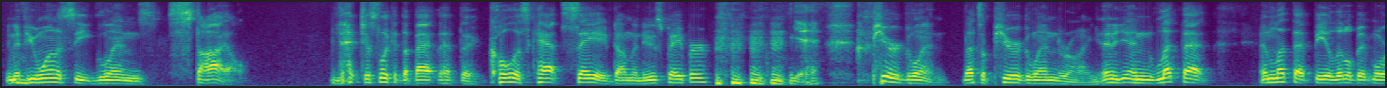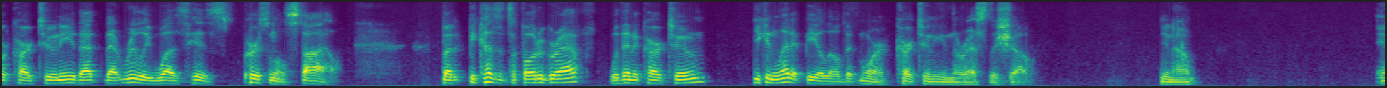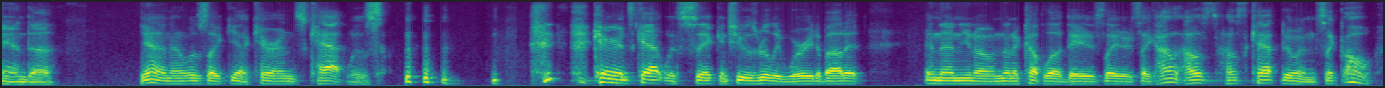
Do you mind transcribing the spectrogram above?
And if you want to see Glenn's style, that just look at the back that the Colas cat saved on the newspaper. yeah. pure Glenn. That's a pure Glenn drawing, and and let that and let that be a little bit more cartoony. That that really was his personal style. But because it's a photograph within a cartoon, you can let it be a little bit more cartoony than the rest of the show. You know? And uh yeah, and I was like, yeah, Karen's cat was Karen's cat was sick and she was really worried about it. And then, you know, and then a couple of days later, it's like, How, how's how's the cat doing? It's like, oh,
